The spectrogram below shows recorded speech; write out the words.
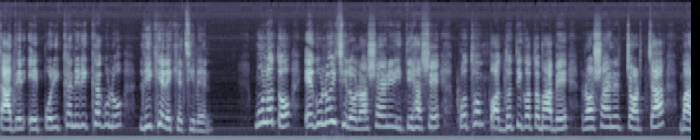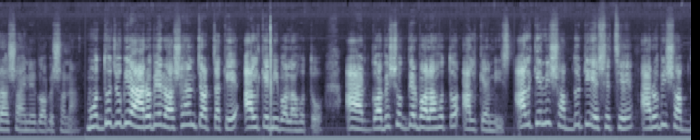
তাদের এই পরীক্ষা নিরীক্ষাগুলো লিখে রেখেছিলেন। মূলত এগুলোই ছিল রসায়নের ইতিহাসে প্রথম পদ্ধতিগতভাবে রসায়নের চর্চা বা রসায়নের গবেষণা। মধ্যযুগীয় আরবের রসায়ন চর্চাকে আলকেমি বলা হতো, আর গবেষকদের বলা হতো আলকেমিস্ট। আলকেমি শব্দটি এসেছে আরবি শব্দ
